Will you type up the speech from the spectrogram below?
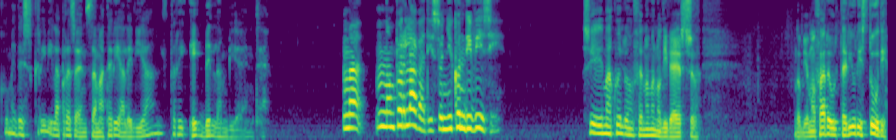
Come descrivi la presenza materiale di altri e dell'ambiente. Ma non parlava di sogni condivisi. Sì, ma quello è un fenomeno diverso. Dobbiamo fare ulteriori studi.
